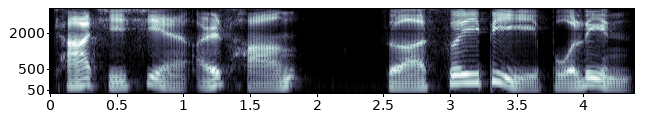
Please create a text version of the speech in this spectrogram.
察其陷而藏，则虽必不吝。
